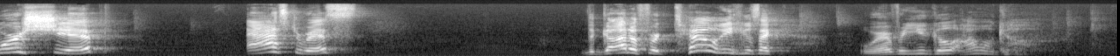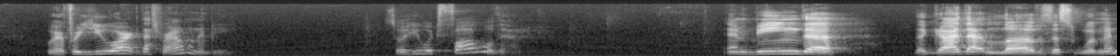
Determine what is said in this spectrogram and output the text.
worship Ashtoreth, the God of fertility, he was like, wherever you go, I will go. Wherever you are, that's where I want to be. So he would follow them. And being the, the guy that loves this woman,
